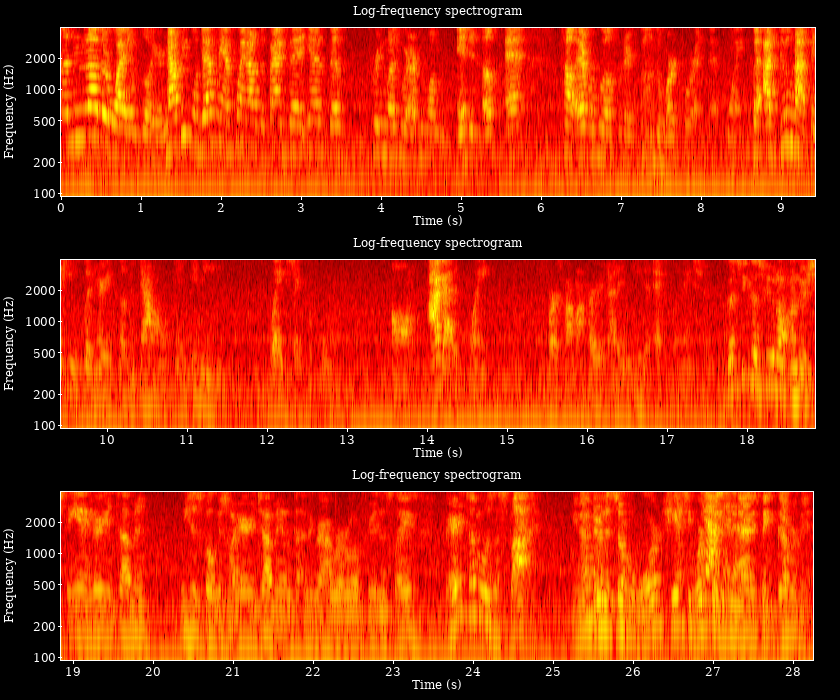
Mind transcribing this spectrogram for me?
another white employer. Now, people definitely have pointed out the fact that yes, that's pretty much where everyone ended up at. However, who else were they supposed to work for at that point? But I do not think he was putting Harriet Tubman down in any way, shape, or form. Um, I got his point the first time I heard it. I didn't need an explanation. That's because people don't understand Harriet Tubman. We just focus on Harriet Tubman with the Underground Railroad freeing the slaves. But Harriet Tubman was a spy. You know, Mhm. during the Civil War, she actually worked Yeah, for the knew that. United States government.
